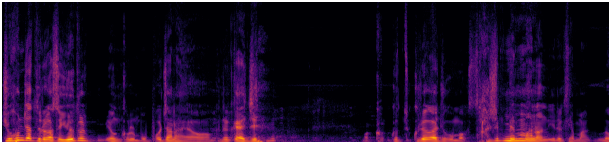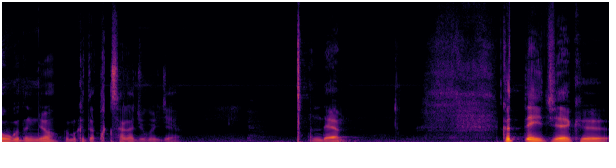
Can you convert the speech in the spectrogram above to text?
지 혼자 들어가서 여덟 명걸못 보잖아요. 그러니까 이제 막 그- 그- 그래가지고 막40 몇만 원 이렇게 막 나오거든요. 그러면 그때 딱 사가지고 이제 근데 그때 이제 그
